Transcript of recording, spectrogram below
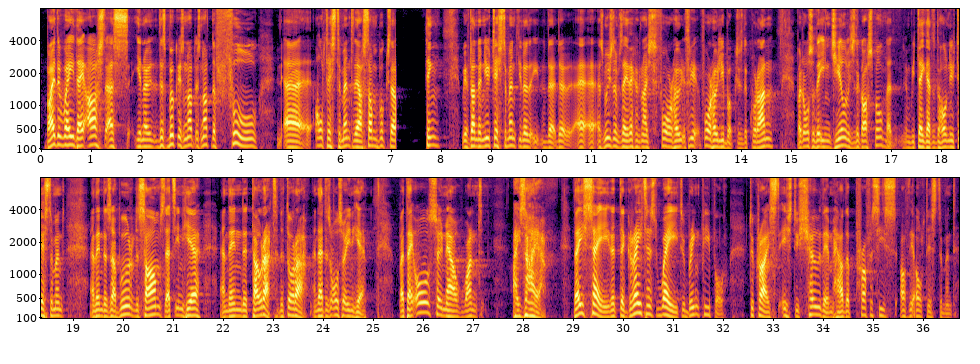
By the way, they asked us, you know, this book is not, is not the full uh, Old Testament. There are some books that are thing. We have done the New Testament. You know, the, the, the, uh, as Muslims, they recognize four, ho- three, four holy books. There's the Quran, but also the Injil, which is the Gospel. That, we take that as the whole New Testament. And then the Zabur, the Psalms, that's in here. And then the Torah, the Torah, and that is also in here. But they also now want Isaiah. They say that the greatest way to bring people to Christ is to show them how the prophecies of the Old Testament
